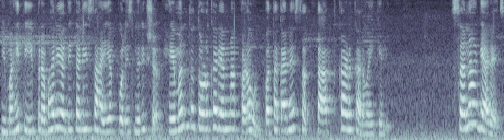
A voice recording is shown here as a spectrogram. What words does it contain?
ही माहिती प्रभारी अधिकारी सहाय्यक पोलीस निरीक्षक हेमंत तोडकर यांना कळवून पथकाने तात्काळ कारवाई केली. सना गॅरेज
